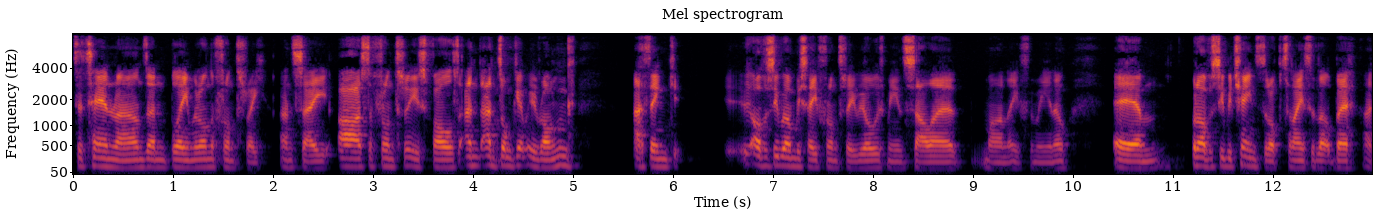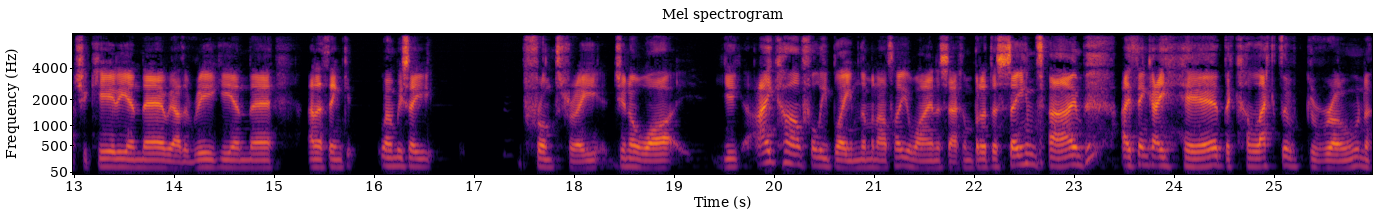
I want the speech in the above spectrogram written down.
to turn around and blame it on the front three and say, oh, it's the front three's fault. And, and don't get me wrong, I think, obviously, when we say front three, we always mean Salah, Mane, Firmino. Um, but obviously, we changed it up tonight a little bit. Had Shaqiri in there, we had Origi in there, and I think when we say front three, do you know what? You, I can't fully blame them, and I'll tell you why in a second. But at the same time, I think I hear the collective groan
